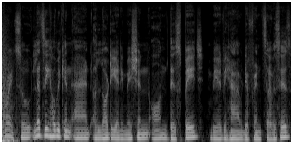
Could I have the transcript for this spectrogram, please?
Alright, so let's see how we can add a Lottie animation on this page where we have different services.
